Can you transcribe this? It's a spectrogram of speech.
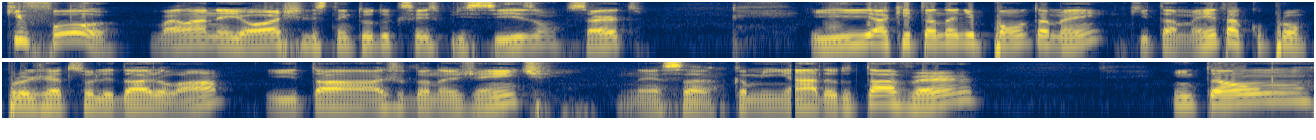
que for, vai lá na Yoshi, eles têm tudo que vocês precisam, certo? E a Kitanda Nippon também, que também tá com o pro- projeto solidário lá e tá ajudando a gente nessa caminhada do Taverna. Então,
